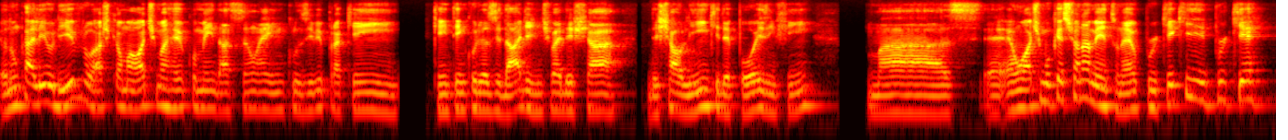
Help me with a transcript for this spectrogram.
eu nunca li o livro, acho que é uma ótima recomendação, é inclusive para quem, quem tem curiosidade, a gente vai deixar, deixar o link depois, enfim. Mas é, é um ótimo questionamento, né? Por que, que, por que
